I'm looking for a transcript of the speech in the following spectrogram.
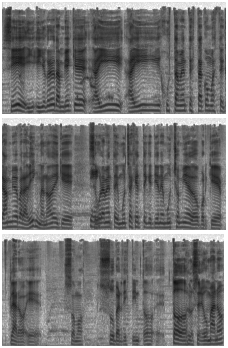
Sí, y, yo creo también que ahí, ahí justamente está como este cambio de paradigma, ¿no? De que seguramente hay mucha gente que tiene mucho miedo porque, claro, eh, somos súper distintos eh, todos los seres humanos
